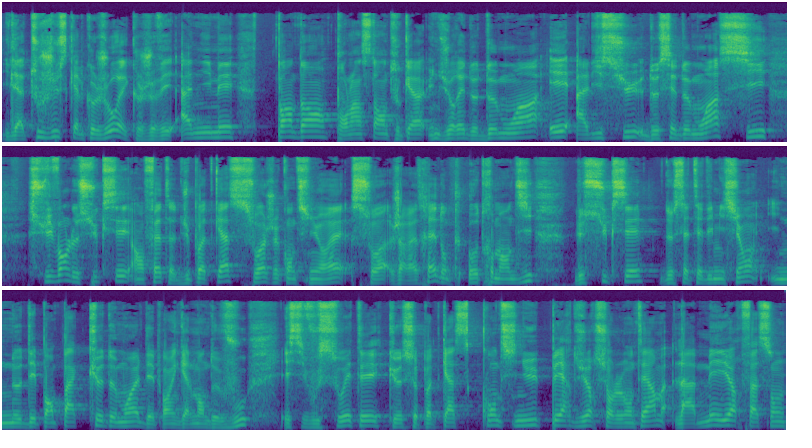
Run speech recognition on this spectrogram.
il y a tout juste quelques jours et que je vais animer pendant, pour l'instant en tout cas, une durée de deux mois et à l'issue de ces deux mois, si suivant le succès en fait du podcast, soit je continuerai, soit j'arrêterai. Donc autrement dit, le succès de cette émission, il ne dépend pas que de moi, il dépend également de vous. Et si vous souhaitez que ce podcast continue, perdure sur le long terme, la meilleure façon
